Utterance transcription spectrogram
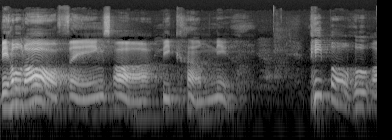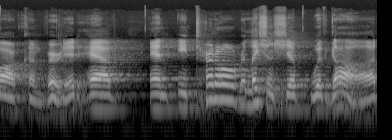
Behold, all things are become new. People who are converted have an eternal relationship with God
